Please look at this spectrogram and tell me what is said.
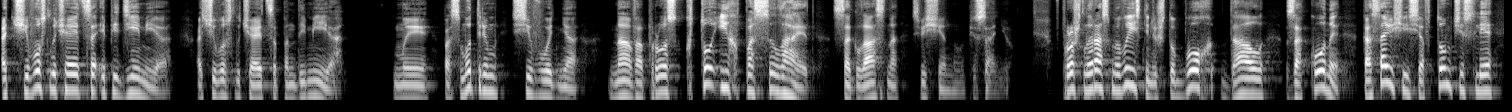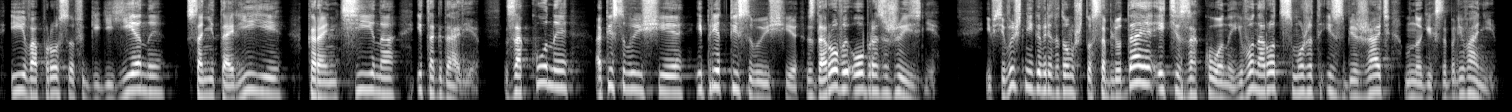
От чего случается эпидемия? От чего случается пандемия? Мы посмотрим сегодня на вопрос, кто их посылает, согласно Священному Писанию. В прошлый раз мы выяснили, что Бог дал законы, касающиеся в том числе и вопросов гигиены, санитарии, карантина и так далее. Законы, описывающие и предписывающие здоровый образ жизни. И Всевышний говорит о том, что соблюдая эти законы, его народ сможет избежать многих заболеваний.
